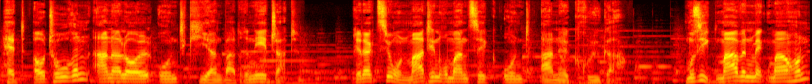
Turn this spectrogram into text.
Head-Autoren Anna Loll und Kian Badrenejad. Redaktion Martin Romanzik und Anne Krüger. Musik Marvin McMahon.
